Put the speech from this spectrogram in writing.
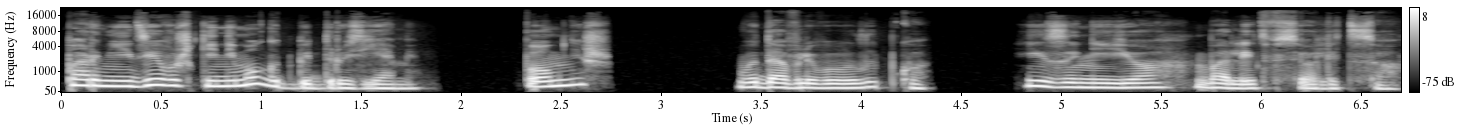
Парни и девушки не могут быть друзьями. Помнишь?» Выдавливаю улыбку, и за неё болит всё лицо.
